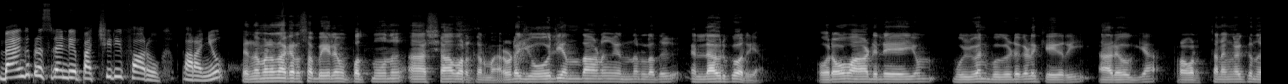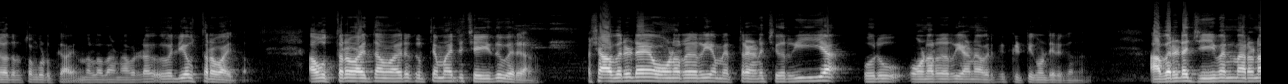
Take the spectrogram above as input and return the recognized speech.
ബാങ്ക് പ്രസിഡന്റ് പച്ചിരി ഫാറൂഖ് പറഞ്ഞു. പെരുന്തമണ്ണ നഗരസഭയിലെ മുപ്പത്തിമൂന്ന് ആശാ വർക്കർമാർ ജോലി എന്താണ് എന്നുള്ളത് എല്ലാവർക്കും അറിയാം. ഓരോ വാർഡിലെയും മുഴുവൻ വീടുകൾ കയറി ആരോഗ്യ പ്രവർത്തനങ്ങൾക്ക് നേതൃത്വം കൊടുക്കുക എന്നുള്ളതാണ് അവരുടെ വലിയ ഉത്തരവാദിത്തം ആ ഉത്തരവാദിത്തം അവർ കൃത്യമായിട്ട് ചെയ്തു വരികയാണ്. പക്ഷെ അവരുടെ ഓണറേറിയം എത്രയാണ്? ചെറിയ ഒരു ഓണറേറിയാണ് അവർക്ക് കിട്ടിക്കൊണ്ടിരിക്കുന്നത്. അവരുടെ ജീവൻ മരണ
